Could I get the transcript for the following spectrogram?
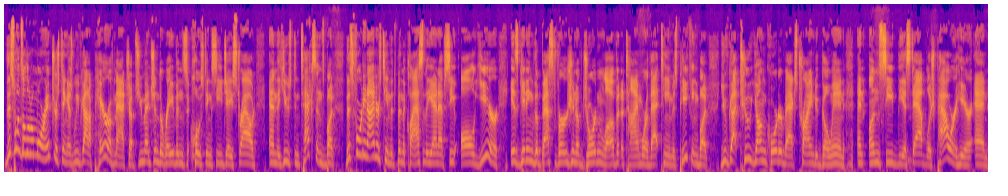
This one's a little more interesting as we've got a pair of matchups. You mentioned the Ravens hosting CJ Stroud and the Houston Texans, but this this 49ers team that's been the class of the NFC all year is getting the best version of Jordan Love at a time where that team is peaking. But you've got two young quarterbacks trying to go in and unseed the established power here. And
